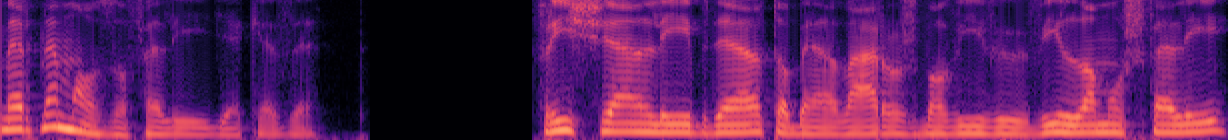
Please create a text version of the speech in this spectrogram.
mert nem hazafelé igyekezett. Frissen lépdelt a belvárosba vívő villamos felé,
